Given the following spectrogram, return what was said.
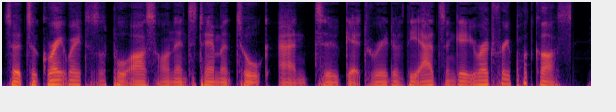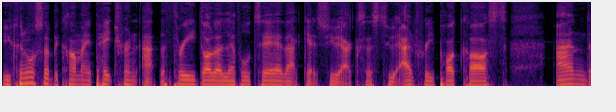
So it's a great way to support us on Entertainment Talk and to get rid of the ads and get your ad-free podcasts. You can also become a patron at the $3 level tier. That gets you access to ad-free podcasts and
